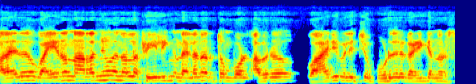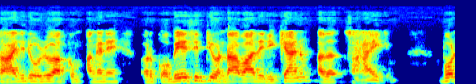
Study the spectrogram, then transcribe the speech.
അതായത് വയറ് നിറഞ്ഞു എന്നുള്ള ഫീലിംഗ് നിലനിർത്തുമ്പോൾ അവർ വാരി വലിച്ച് കൂടുതൽ കഴിക്കുന്ന ഒരു സാഹചര്യം ഒഴിവാക്കും. അങ്ങനെ അവർക്ക് ഒബേസിറ്റി ഉണ്ടാവാതിരിക്കാനും അത് സഹായിക്കും. അപ്പോൾ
